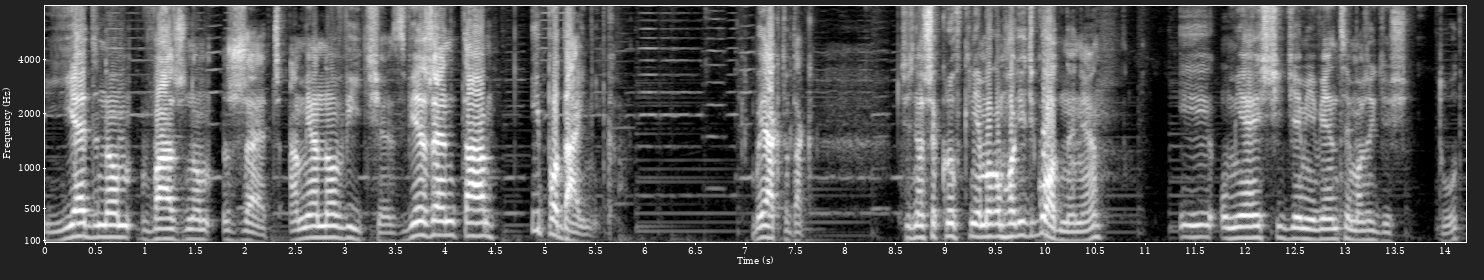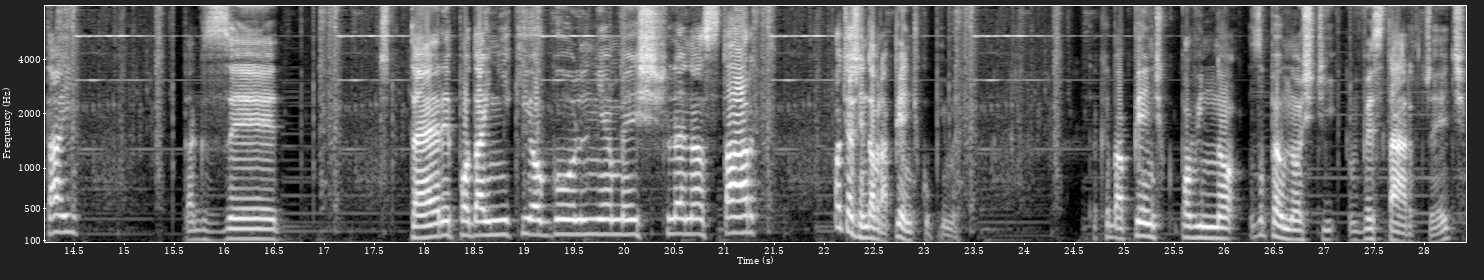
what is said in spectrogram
jedną ważną rzecz, a mianowicie zwierzęta i podajnik. Bo jak to tak? Przecież nasze krówki nie mogą chodzić głodne, nie? I umieścić je mniej więcej może gdzieś tutaj. Tak z cztery podajniki ogólnie myślę na start. Chociaż nie, dobra, pięć kupimy. To chyba pięć powinno w zupełności wystarczyć.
